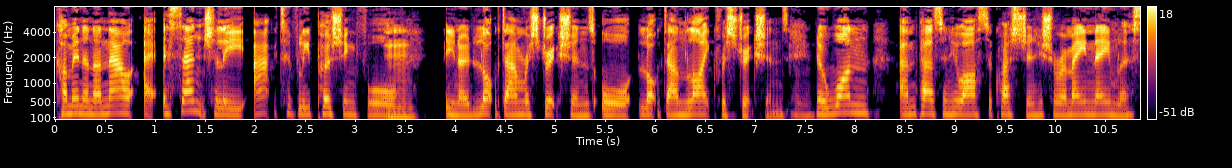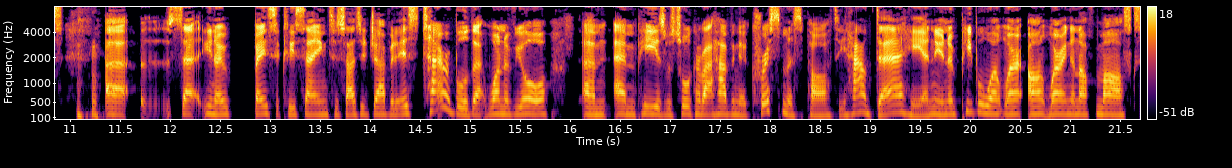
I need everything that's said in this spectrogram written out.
come in and are now essentially actively pushing for, Mm. you know, lockdown restrictions or lockdown like restrictions. Mm. You know, one um, person who asked a question who shall remain nameless uh, said, you know, basically saying to Sajid Javid, it's terrible that one of your um, MPs was talking about having a Christmas party. How dare he? And, you know, people weren't wear- aren't wearing enough masks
